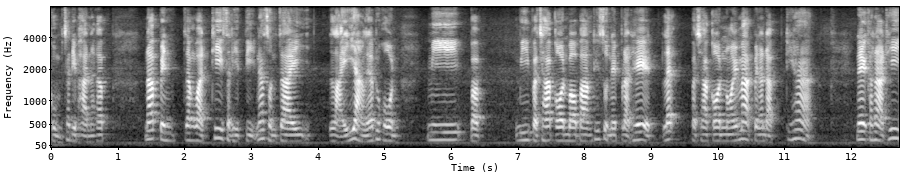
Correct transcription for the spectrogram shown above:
กลุ่มชาติพันธุ์นะครับนับเป็นจังหวัดที่สถิติน่าสนใจหลายอย่างเลยครับทุกคน มีแบบมีประชากรเบาบางที่สุดในประเทศ และประชากรน้อยมากเป็นอันดับที่ 5 ในขณะที่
